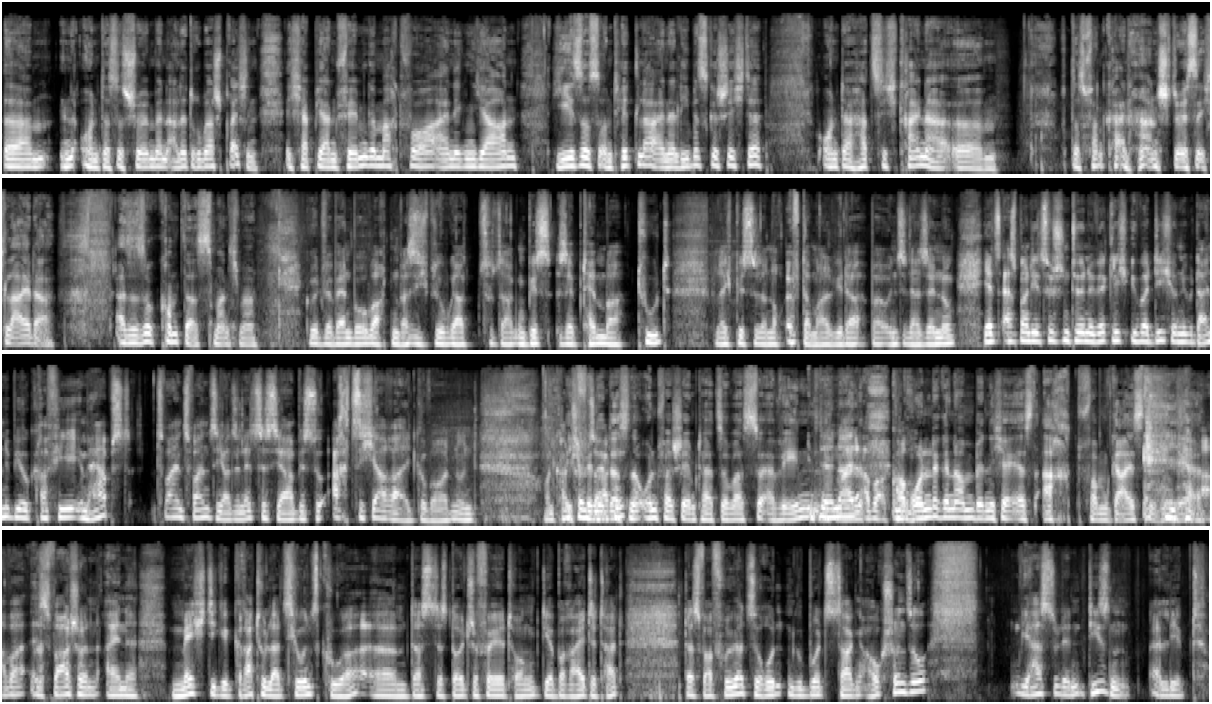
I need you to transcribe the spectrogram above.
ähm, und das ist schön, wenn alle drüber sprechen. Ich habe ja einen Film gemacht vor einigen Jahren, Jesus und Hitler, eine Liebesgeschichte und da hat sich keiner ähm, das fand keiner anstößig, leider. Also so kommt das manchmal. Gut, wir werden beobachten, was sich sogar sozusagen bis September tut. Vielleicht bist du dann noch öfter mal wieder bei uns in der Sendung. Jetzt erstmal die Zwischentöne wirklich über dich und über deine Biografie. Im Herbst 22, also letztes Jahr, bist du 80 Jahre alt geworden und, und kann Ich schon finde sagen, das eine Unverschämtheit, sowas zu erwähnen. Nein, Ich nein, aber komm. Im Grunde genommen bin ich ja erst acht vom Geistigen Ja, her. aber es war schon eine mächtige Gratulationskur, ähm, dass das deutsche Feuilleton dir bereitet hat. Das war früher zu runden Geburtstagen auch schon so. Wie hast du denn diesen erlebt?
